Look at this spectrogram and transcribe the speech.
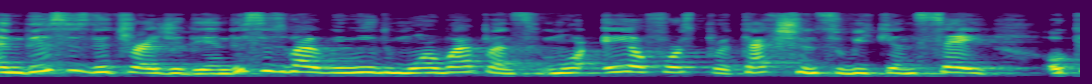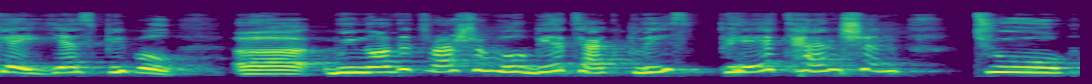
And this is the tragedy. And this is why we need more weapons, more Air Force protection so we can say, okay, yes, people, uh, we know that Russia will be attacked. Please pay attention to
